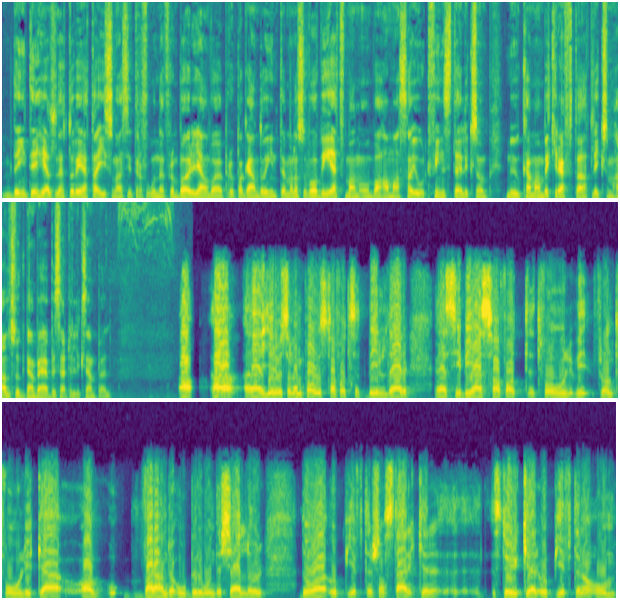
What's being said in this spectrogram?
det är inte helt lätt att veta i sådana situationer från början vad är propaganda och inte, men alltså vad vet man om vad Hamas har gjort? Finns det liksom, nu kan man bekräfta att liksom halshuggna bebisar till exempel? Ja, ja, eh, Jerusalem Post har fått sett bilder. Eh, CBS har fått två, från två olika av varandra oberoende källor då uppgifter som stärker, eh, styrker uppgifterna om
